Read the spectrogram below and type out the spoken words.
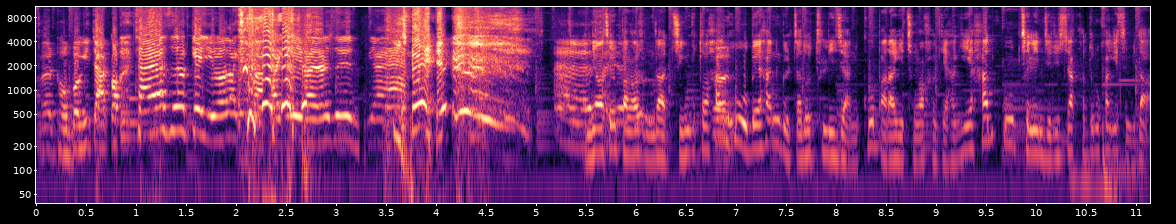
버벅이 자꾸 자연스럽게 일어나게 말하기 일어나는 안녕하세요. 반갑습니다. 지금부터 한 호흡에 한 글자도 틀리지 않고 말하기 정확하게 하기 한 호흡 챌린지를 시작하도록 하겠습니다.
